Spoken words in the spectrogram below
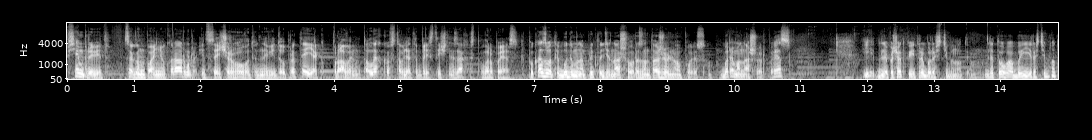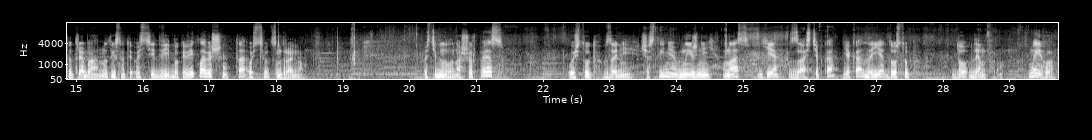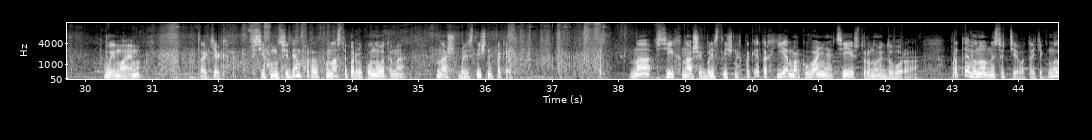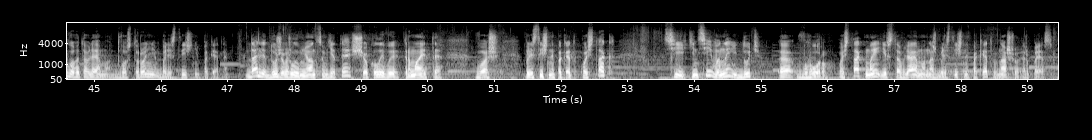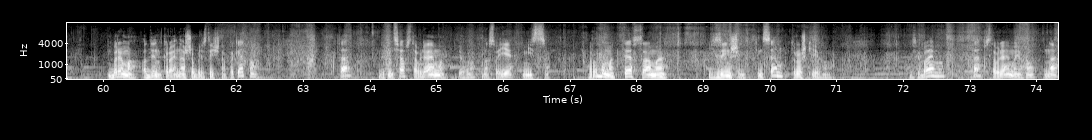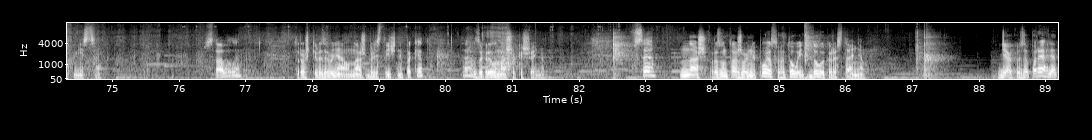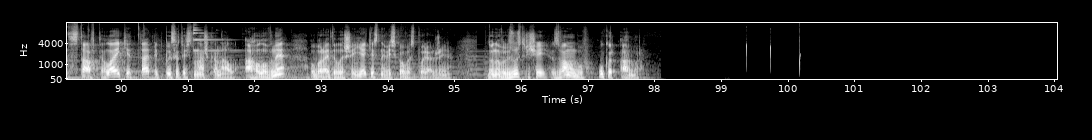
Всім привіт! Це компанія UkrArmor і це чергове одне відео про те, як правильно та легко вставляти балістичний захист в РПС. Показувати будемо на прикладі нашого розвантажувального поясу. Беремо нашу РПС і для початку її треба розстібнути. Для того, аби її розстібнути, треба натиснути ось ці дві бокові клавіші та ось цю центральну. Розстібнули нашу РПС. Ось тут, в задній частині, в нижній, у нас є застібка, яка дає доступ до демпферу. Ми його виймаємо, так як всі функції демпфера у нас тепер виконуватиме наш балістичний пакет. На всіх наших балістичних пакетах є маркування цією стороною до ворога. Проте воно не суттєво, так як ми виготовляємо двосторонні балістичні пакети. Далі дуже важливим нюансом є те, що коли ви тримаєте ваш балістичний пакет ось так, ці кінці вони йдуть е, вгору. Ось так ми і вставляємо наш балістичний пакет в нашу РПС. Беремо один край нашого балістичного пакету та до кінця вставляємо його на своє місце. Робимо те саме з іншим кінцем, трошки його згибаємо та вставляємо його на місце. Вставили, трошки розрівняли наш балістичний пакет та закрили нашу кишеню. Все, наш розвантажувальний пояс готовий до використання. Дякую за перегляд, ставте лайки та підписуйтесь на наш канал. А головне, обирайте лише якісне військове спорядження. До нових зустрічей! З вами був Укр Армор.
